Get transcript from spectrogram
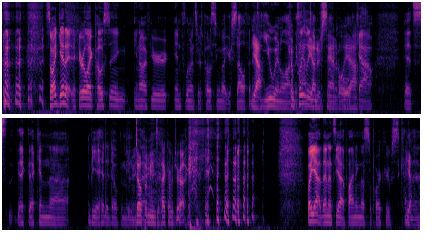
so I get it. If you're like posting, you know, if you're influencers posting about yourself and Yeah. it's you in a lot Completely of content, it's like, understandable, yeah. cow. It's that, that can uh, be a hit of dopamine. Right Dopamine's a heck of a drug. But yeah, then it's yeah, finding those support groups to kind of Yeah.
